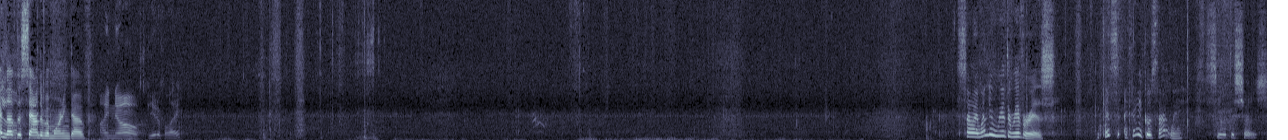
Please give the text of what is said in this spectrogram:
I love the sound of a mourning dove. I know. It's beautiful, eh? So I wonder where the river is. I guess I think it goes that way. Let's see what this shows.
